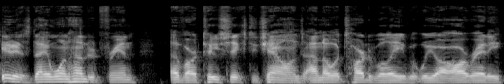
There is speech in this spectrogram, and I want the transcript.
It is day 100, friend, of our 260 challenge. I know it's hard to believe, but we are already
